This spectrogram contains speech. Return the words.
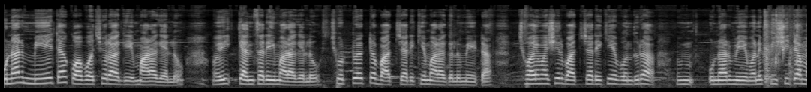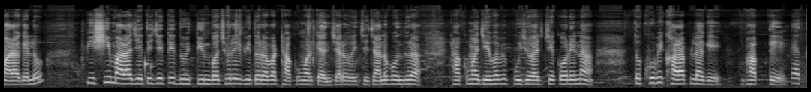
ওনার মেয়েটা ক বছর আগে মারা গেল? ওই ক্যান্সারেই মারা গেল। ছোট্ট একটা বাচ্চা রেখে মারা গেল মেয়েটা। ছয় মাসের বাচ্চা রেখে, বন্ধুরা ওনার মেয়ে মানে পিসিটা মারা গেল। পিসি মারা যেতে যেতে দুই তিন বছরের ভিতর আবার ঠাকুমার ক্যান্সার হয়েছে। জানো বন্ধুরা, ঠাকুমা যেভাবে পুজো আর্চে করে না, তো খুবই খারাপ লাগে। ভাবতে। এত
